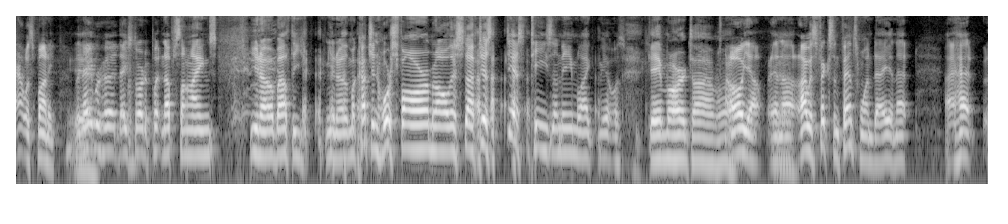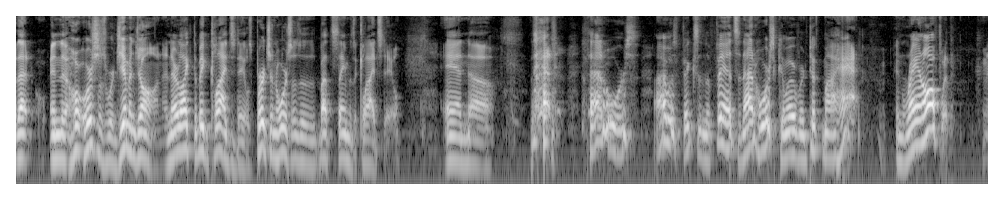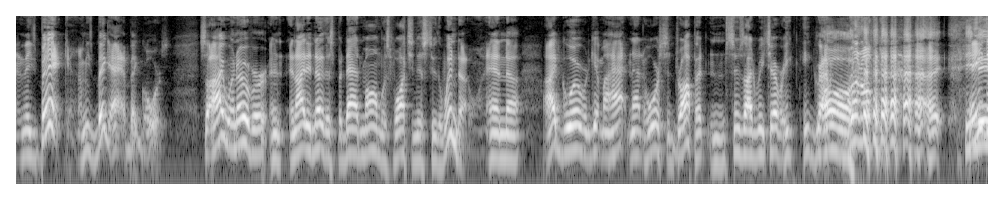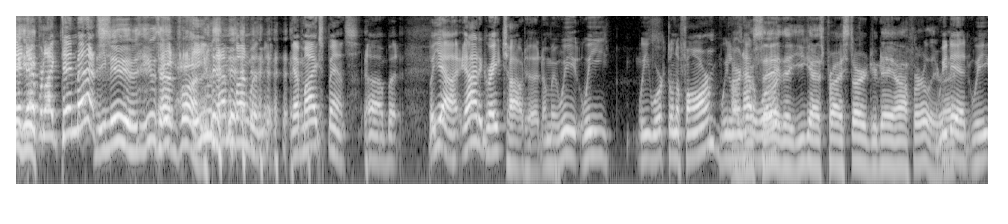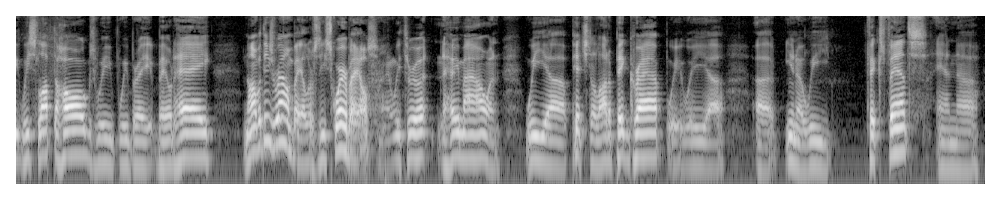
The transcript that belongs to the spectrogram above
That was funny. The Yeah. neighborhood they started putting up signs, you know, about the you know the McCutcheon horse farm and all this stuff. Just just teasing him like it was. Gave him a hard time. Huh? Oh yeah, and uh, I was fixing fence one day, and that I had that, and the horses were Jim and John, and they're like the big Clydesdales. Percheron horses is about the same as a Clydesdale, and uh, that that horse, I was fixing the fence, and that horse come over and took my hat and ran off with it, and he's big. I mean, he's big, hat, big horse. So I went over, and, and I didn't know this, but Dad and Mom was watching this through the window, and. Uh, I'd go over to get my hat, and that horse would drop it. And as soon as I'd reach over, he, he'd grab Oh. it, and run off. he, And he did he, that for like ten minutes. he knew he was having fun. He, was having fun with me at my expense. Uh, but but yeah, I had a great childhood. I mean, we we we worked on the farm. We learned how gonna say work. that you guys probably started your day off early. we right? did. We we slopped the hogs. We we baled hay, not with these round balers, these square bales. And we threw it in the hay mow, and we uh, pitched a lot of pig crap. We we uh, uh, you know we fixed fence and. Uh,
